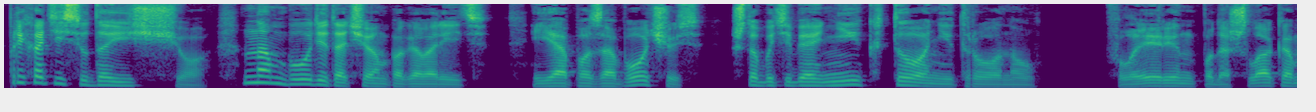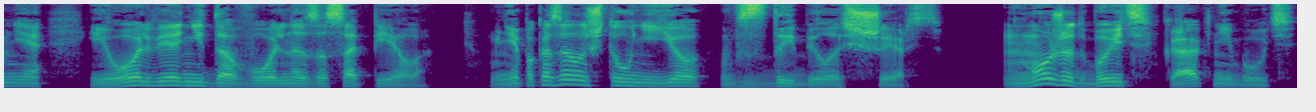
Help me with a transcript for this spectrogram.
Приходи сюда еще. Нам будет о чем поговорить. Я позабочусь, чтобы тебя никто не тронул». Флейрин подошла ко мне, и Ольвия недовольно засопела. Мне показалось, что у нее вздыбилась шерсть. «Может быть, как-нибудь,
